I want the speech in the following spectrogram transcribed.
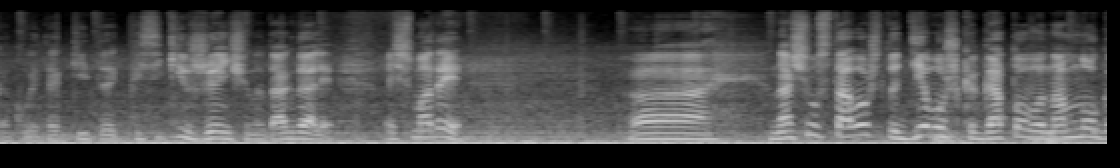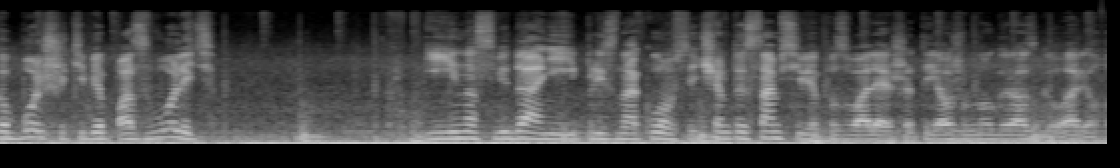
какой-то какие-то косяки женщин и так далее. Значит, смотри, э, начну с того, что девушка готова намного больше тебе позволить и на свидании, и при знакомстве, чем ты сам себе позволяешь. Это я уже много раз говорил.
